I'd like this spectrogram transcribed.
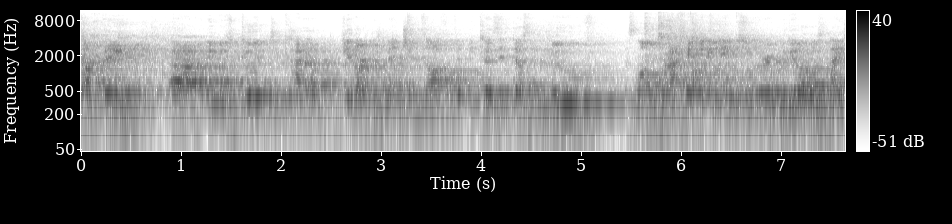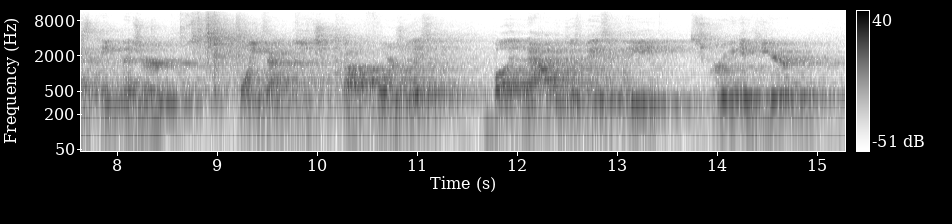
something. Uh, it was good to kind of get our dimensions off of it because it doesn't move as long as we're not hitting anything. So we were able to get all those nice tape measure points on each uh, floor joist. But now we're just basically screwing it here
